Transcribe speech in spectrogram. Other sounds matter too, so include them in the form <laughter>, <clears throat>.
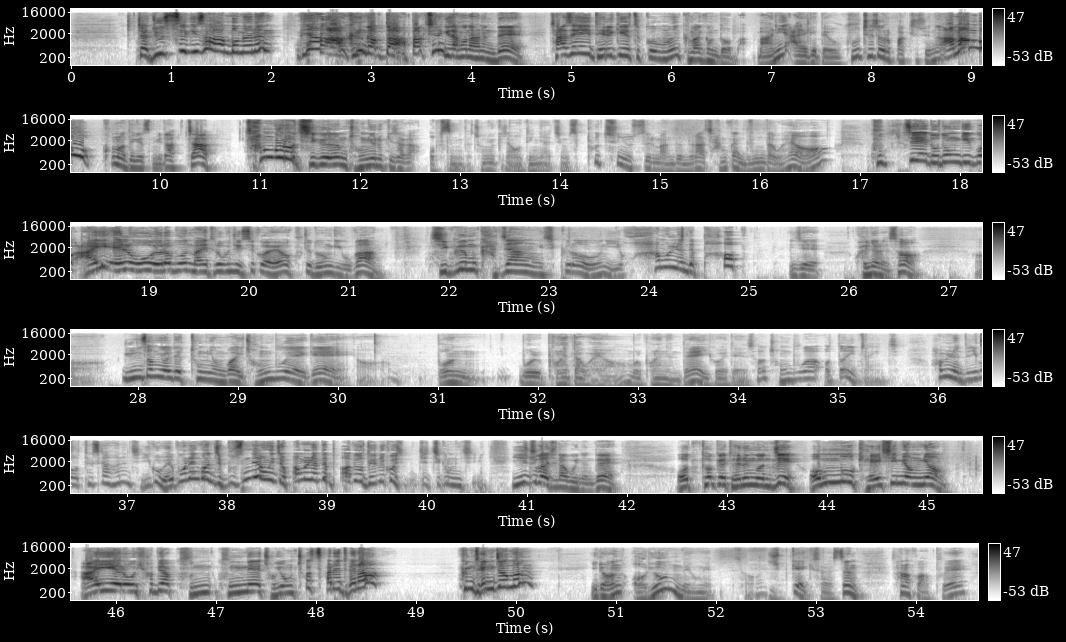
자 뉴스 기사 보면은 그냥 아 그런가 보다 빡치는 기사구나 하는데 자세히 대리기에 듣고 보면 그만큼 더 많이 알게 되고 구체적으로 빡칠 수 있는 암안보 코너 되겠습니다. 자 참고로 지금 정유럽 기자가 없습니다. 정유럽 기자 어디 있냐? 지금 스포츠 뉴스를 만드느라 잠깐 늦는다고 해요. 국제노동기구 ILO 여러분 많이 들어본 적 있을 거예요. 국제노동기구가 지금 가장 시끄러운 이 화물연대 파업 이제 관련해서 어, 윤석열 대통령과 이 정부에게 어, 뭔, 뭘 보냈다고 해요. 뭘 보냈는데 이거에 대해서 정부가 어떤 입장인지 화물연대 이거 어떻게 생각하는지 이거 왜 보낸 건지 무슨 내용인지 화물연대 파업이 어떻게 될 것인지 지금 2주가 지나고 있는데 어떻게 되는 건지 업무 개시 명령 ILO 협약 군, 국내 적용 첫 사례 되나? 그럼 쟁점은 이런 어려운 내용에 대해서 쉽게 기사를 쓴 산업과학부의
